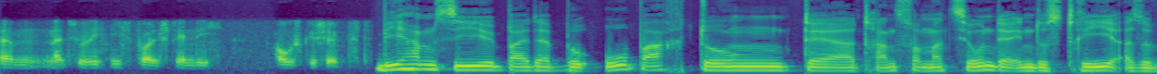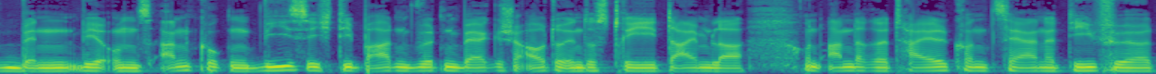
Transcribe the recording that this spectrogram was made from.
ähm, natürlich nicht vollständig ausgeschöpft. Wie haben Sie bei der Beobachtung der Transformation der Industrie, also wenn wir uns angucken, wie sich die baden-württembergische Autoindustrie, Daimler und andere Teilkonzerne, die für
